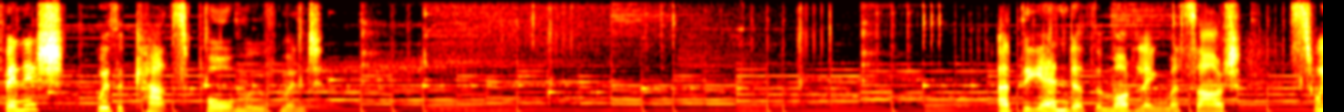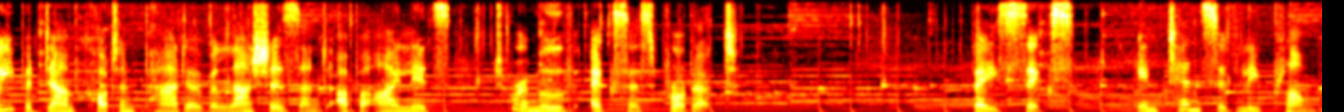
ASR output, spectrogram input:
Finish with a cat's paw movement. At the end of the modelling massage, sweep a damp cotton pad over lashes and upper eyelids to remove excess product. Phase 6. Intensively plump.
